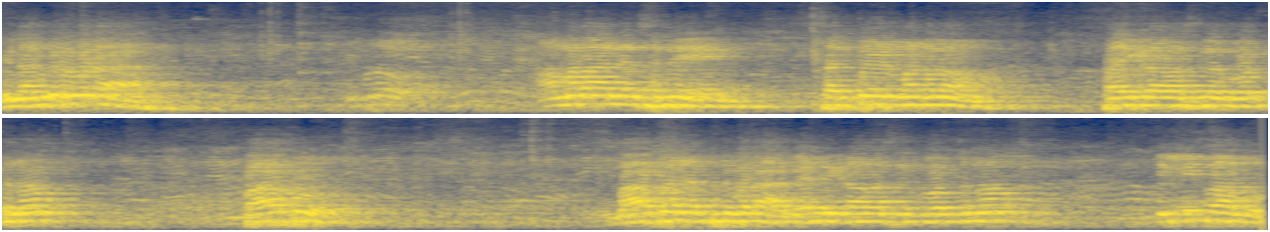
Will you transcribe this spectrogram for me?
వీళ్ళందరూ కూడా ఇప్పుడు అమరానేసిని సత్యవేడి మండలం పైకి రావాల్సిందిగా కోరుతున్నాం. బాబు బాబు అని అతను కూడా వేదిక రావాల్సింది కోరుతున్నాం. ఢిల్లీ బాబు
